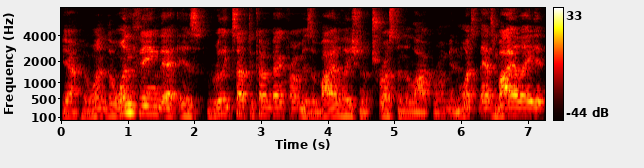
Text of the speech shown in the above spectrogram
Yeah, the one the one thing that is really tough to come back from is a violation of trust in the locker room, and once that's violated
